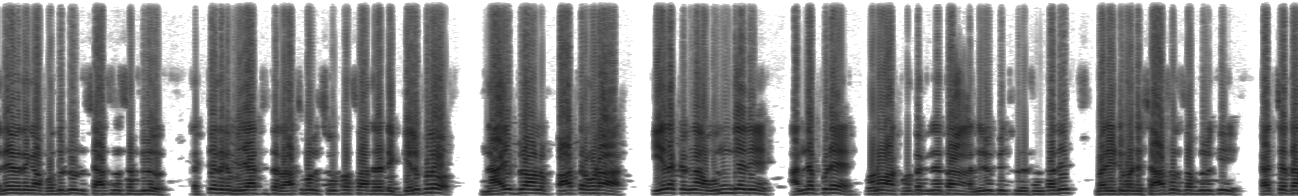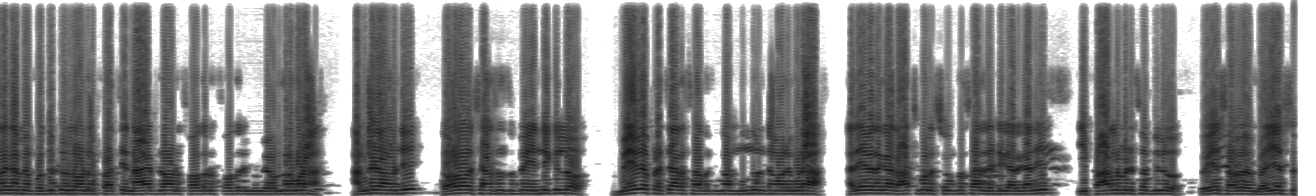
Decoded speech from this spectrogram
అదేవిధంగా పొద్దుటూరు శాసనసభ్యులు అత్యధిక మెజార్టీతో రాచమల్లి శివప్రసాద్ రెడ్డి గెలుపులో నాయబ్రాహ్మణుల పాత్ర కూడా కీలకంగా ఉంది అన్నప్పుడే మనం ఆ కృతజ్ఞత నిరూపించుకున్నట్టు ఉంటుంది. మరి ఇటువంటి శాసనసభ్యులకి ఖచ్చితంగా మేము పొద్దుటూరులో ఉన్న ప్రతి నాయబ్రాహ్మణ సోదరు సోదరి మేమందరం కూడా అండగా ఉండి గౌరవ శాసనసభ ఎన్నికల్లో మేమే ప్రచార సాధకంగా ముందుంటామని కూడా అదే విధంగా శివప్రసాద్ రెడ్డి గారు కానీ ఈ పార్లమెంట్ సభ్యులు వైఎస్ వైఎస్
